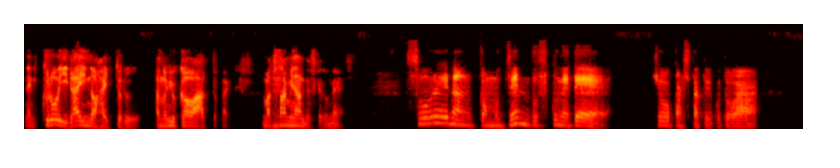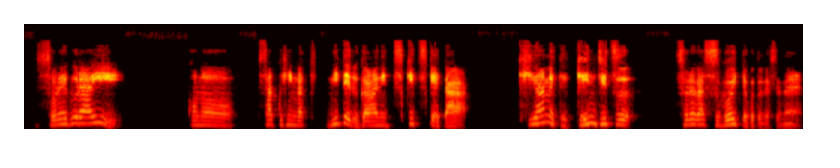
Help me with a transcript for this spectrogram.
何黒いラインの入っとる、あの床はとか。まあ、畳なんですけどね。それなんかも全部含めて、評価したということは、それぐらい、この作品が見てる側に突きつけた、極めて現実、それがすごいってことですよね。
